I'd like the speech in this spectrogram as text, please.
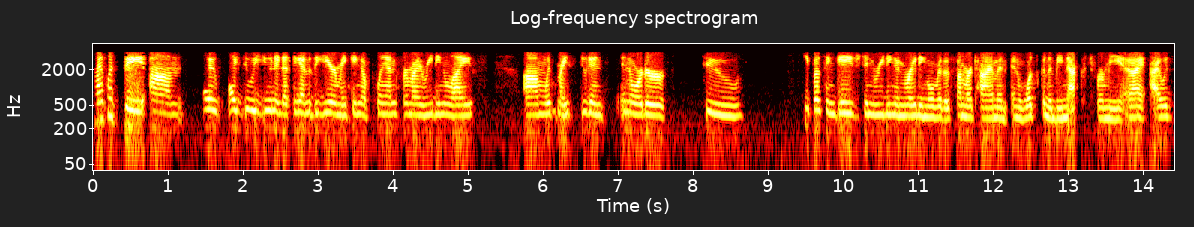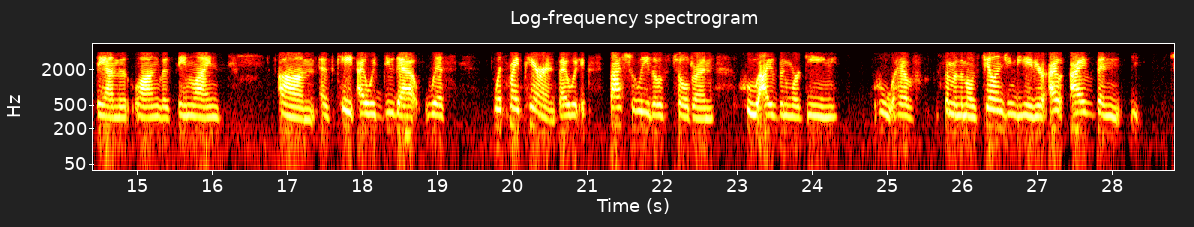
I would say um, I, I do a unit at the end of the year making a plan for my reading life um, with my students in order to keep us engaged in reading and writing over the summertime and, and what's going to be next for me. And I, I would say on the, along the same lines um, as Kate, I would do that with with my parents. I would especially those children who I've been working who have some of the most challenging behavior. I, I've been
